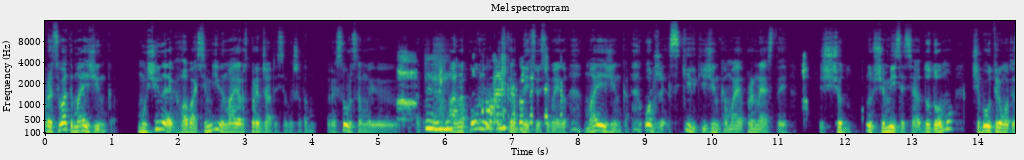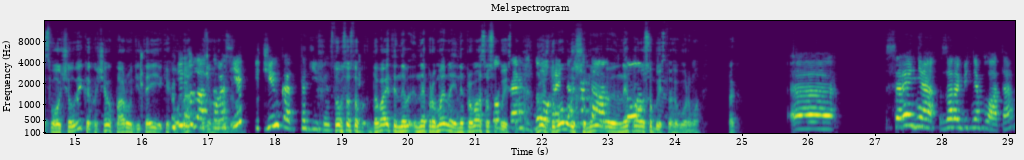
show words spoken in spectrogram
працювати має жінка. Мужчина, як глава сім'ї, він має розпоряджатися лише там ресурсами, а наповнювати скарбницю сімейну має жінка. Отже, скільки жінка має принести що, ну, щомісяця додому, щоб утримувати свого чоловіка, хоча б пару дітей, яких Скажіть, вона будь ласка, у вас є жінка та діти? Стоп, стоп, стоп. Давайте не, не про мене і не про вас особисто. Добре, Ми ж добре. домовились, що ми Так, е, не про особисто говоримо. Е, середня заробітня плата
